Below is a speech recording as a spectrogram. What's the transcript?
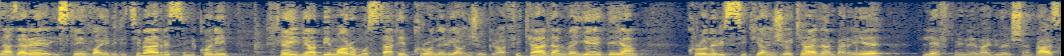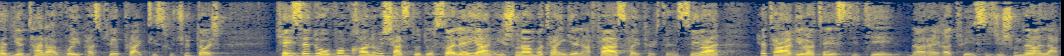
نظر ischemia viability بررسی می‌کنیم. خیلی ها بیمار رو مستقیم coronary angiography کردن و یه عده هم coronary CT angio کردن برای left main evaluation برصد یه تنوعی پس توی practice وجود داشت. case دوم خانم 62 ساله یعنی ایشون هم با تنگی نفس hypertensive و یه تغییرات ST-T در حقیقت توی ECG شون دارن. lab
